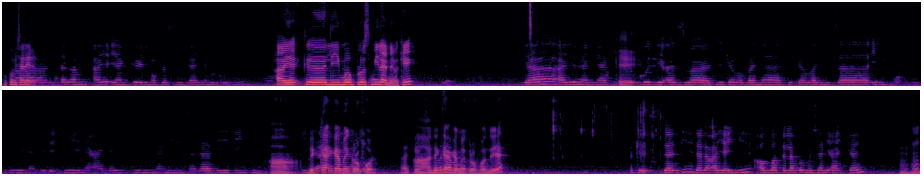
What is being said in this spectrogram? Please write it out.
Hukum syariat. Uh, dalam ayat yang ke-59 yang berbunyi. Ayat ke-59 ni, okey? Ya ayuhan nabi okay. kulli azwajika wa banatika wa nisa'il mu'minina yudhina 'alayhinna min jalabibihin. Ha, dekatkan mikrofon. Okey, ha, dekatkan mikrofon tu ya. Okey, jadi dalam ayat ini Allah telah pun mensyariatkan mm-hmm.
